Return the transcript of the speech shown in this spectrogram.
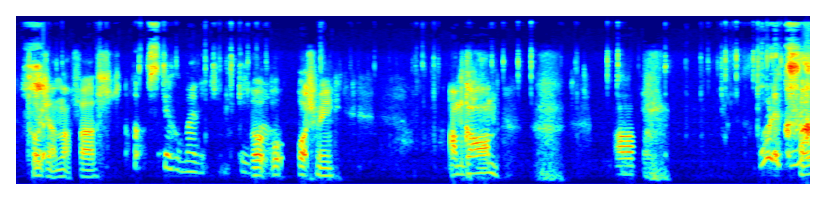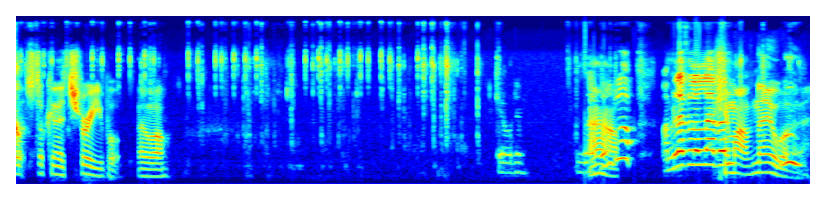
told you I'm not fast. I'm still managing to keep But up. watch me. I'm gone. Oh, Holy I crap! got stuck in a tree, but oh well. Killed him. Ah. Leveled Ow. up. I'm level 11. Came 11. out of nowhere.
